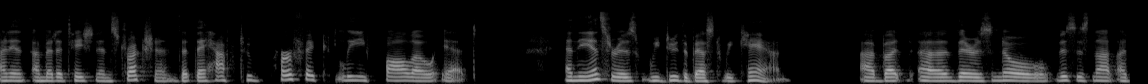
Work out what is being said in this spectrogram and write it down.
an, a meditation instruction, that they have to perfectly follow it. And the answer is we do the best we can. Uh, but uh, there's no, this is not a,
